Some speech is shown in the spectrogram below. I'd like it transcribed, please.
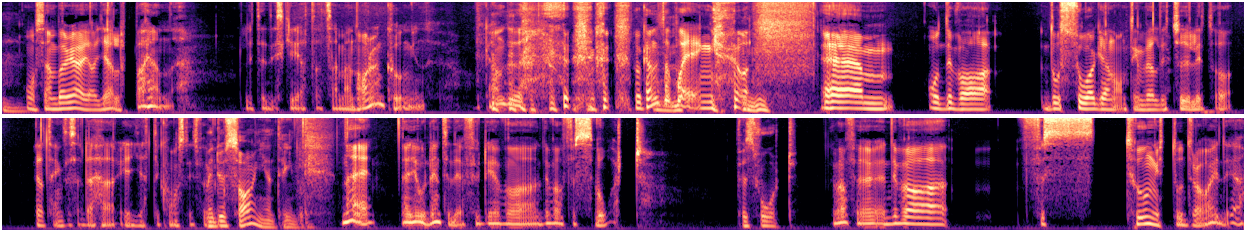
Mm. Och sen började jag hjälpa henne lite diskret. Att säga, men har du en kung nu? Då kan du, då kan du ta poäng. Mm. um, och det var, då såg jag någonting väldigt tydligt och jag tänkte att det här är jättekonstigt. För men du sa ingenting då? Nej, jag gjorde inte det för det var, det var för svårt. För svårt? Det var för, det var för tungt att dra i det.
